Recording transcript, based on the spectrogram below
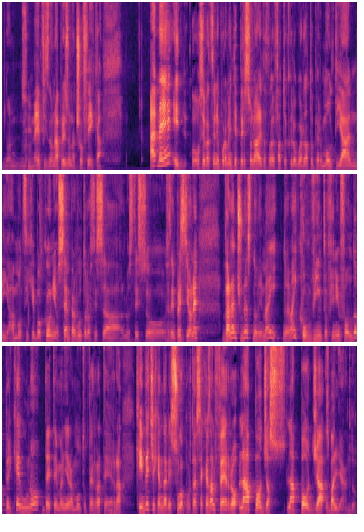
non, sì. Memphis non ha preso una ciofeca. A me, e osservazione puramente personale, data dal fatto che l'ho guardato per molti anni a Mozzichi e Bocconi, ho sempre avuto la stessa, stesso, la stessa impressione. Valanciunas non mi, mai, non è mai convinto fino in fondo perché è uno, detta in maniera molto terra-terra, che invece che andare su a portarsi a casa il ferro, la appoggia, la appoggia sbagliando.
